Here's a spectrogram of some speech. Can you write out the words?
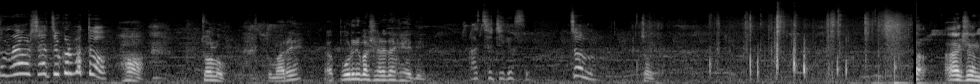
তোমরা আমার সাহায্য করবে তো? হ্যাঁ চলো তোমারে পরির বাসায় দেখাই দিই। আচ্ছা ঠিক আছে। চলো। চলো। অ্যাকশন।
